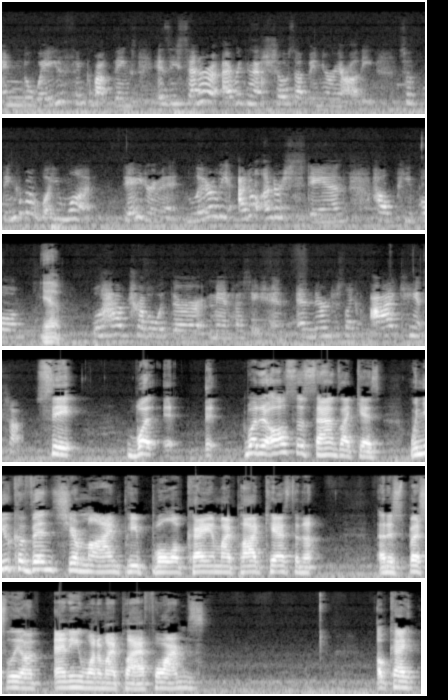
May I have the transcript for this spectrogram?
and the way you think about things is the center of everything that shows up in your reality. So think about what you want. Daydream it. Literally, I don't understand how people yeah. will have trouble with their manifestation and they're just like, I can't stop. See, what it, it, what it also sounds like is when you convince your mind, people, okay, in my podcast and uh, and especially on any one of my platforms, okay,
